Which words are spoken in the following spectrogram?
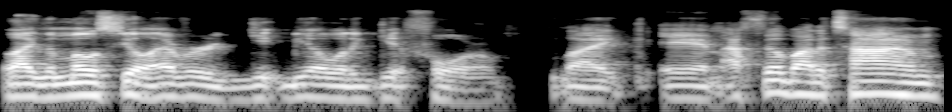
like the most he'll ever get be able to get for him. Like, and I feel by the time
